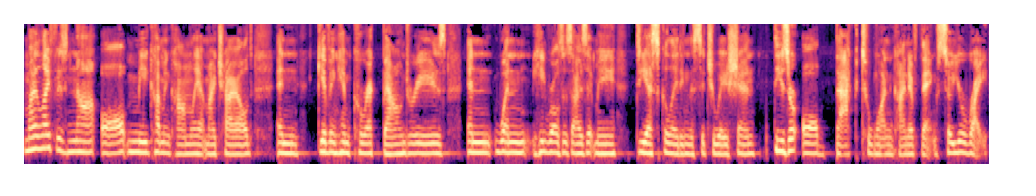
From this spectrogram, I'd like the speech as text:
my life is not all me coming calmly at my child and giving him correct boundaries. And when he rolls his eyes at me, de escalating the situation. These are all back to one kind of thing. So you're right.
